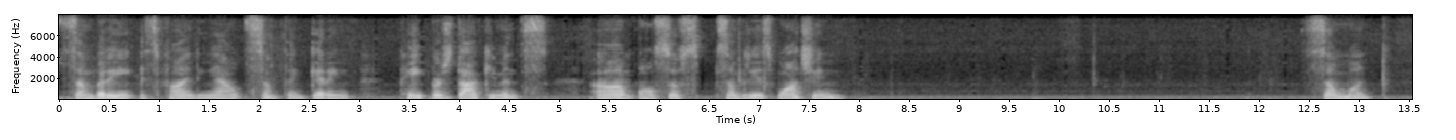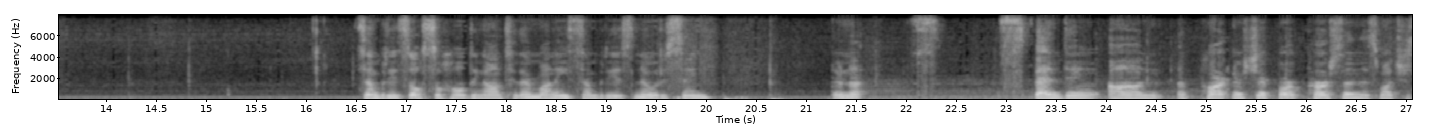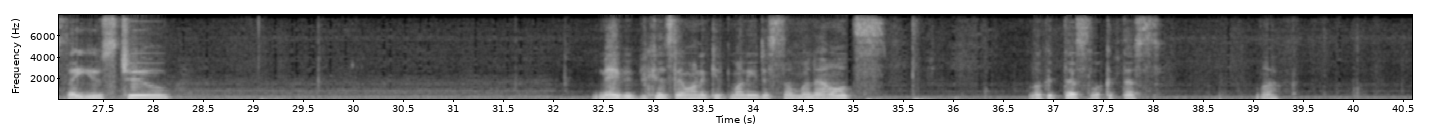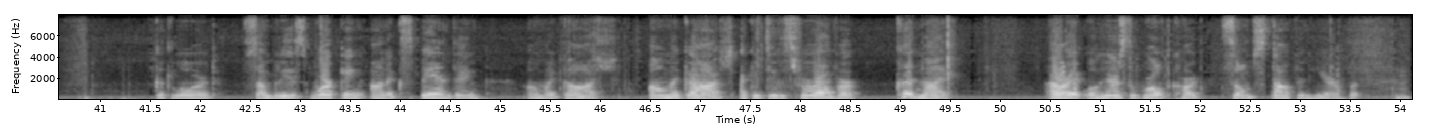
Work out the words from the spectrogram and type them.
Somebody is finding out something. Getting papers, documents. Um, also, somebody is watching someone. Somebody is also holding on to their money. Somebody is noticing. They're not spending on a partnership or a person as much as they used to. Maybe because they want to give money to someone else. Look at this. Look at this. Look. Good Lord. Somebody is working on expanding. Oh my gosh. Oh my gosh. I could do this forever. Couldn't I? All right. Well, here's the world card. So I'm stopping here. but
